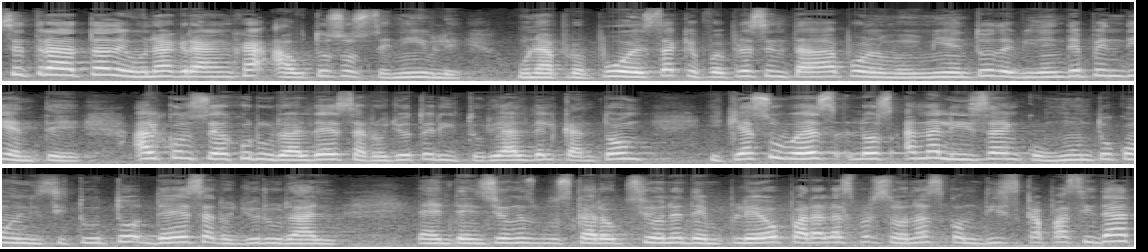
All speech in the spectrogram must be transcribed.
Se trata de una granja autosostenible, una propuesta que fue presentada por el Movimiento de Vida Independiente al Consejo Rural de Desarrollo Territorial del Cantón y que a su vez los analiza en conjunto con el Instituto de Desarrollo Rural. La intención es buscar opciones de empleo para las personas con discapacidad.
